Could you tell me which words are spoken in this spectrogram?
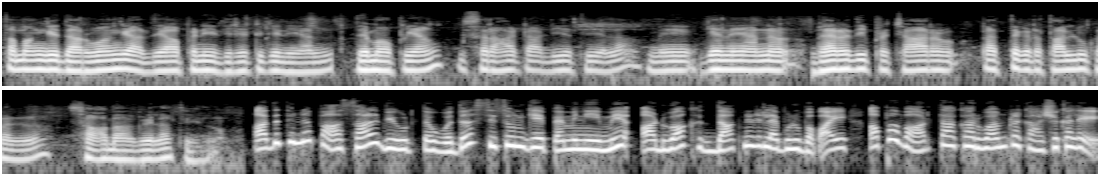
තමන්ගේ දරුවන්ගේ අධ්‍යාපනය ඉදිරියට ගෙන යන්න දෙමව්පියන් ඉස්සරහට අඩිය තියලා මේ ගෙන යන වැරදි ප්‍රචාර පැත්තකට තල්ලු කරලා සහභාගී වෙලා තියෙනවා. අද දින පාසල් විවෘත වුවද සිසුන්ගේ පැමිණීමේ අඩුවක් දක්නට ලැබුණු බවයි අප වාර්තාකරුවන් ප්‍රකාශ කළේ.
